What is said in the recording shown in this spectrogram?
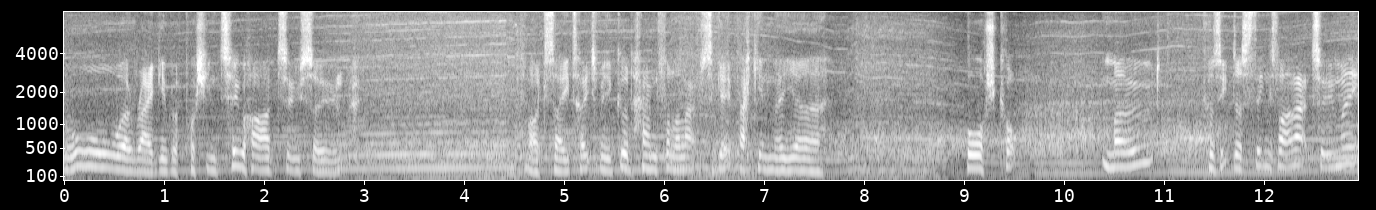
Oh, we're raggy, we're pushing too hard too soon. Like I say, it takes me a good handful of laps to get back in the uh, Porsche Cup mode because it does things like that to me.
